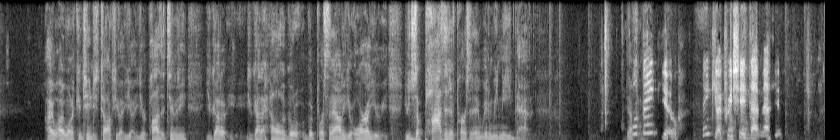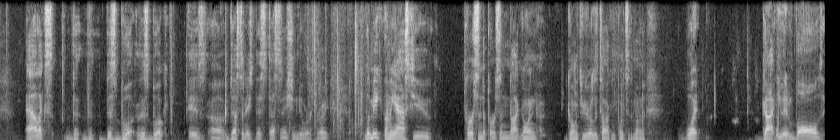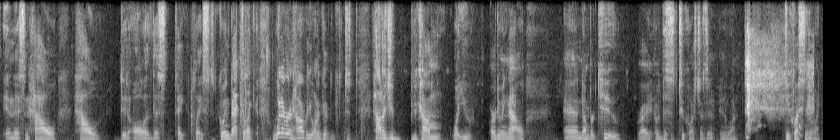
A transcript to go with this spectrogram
I, I want to continue to talk to you. you. Your positivity. You got a you got a hell of a good, good personality. Your aura. You you're just a positive person, and, we need that. Well, thank you. Thank you. I appreciate that, Matthew. Alex, the, the this book, this book is uh, destination. This destination New Earth, right? Let me let me ask you, person to person, not going going through your early talking points at the moment. What got you involved in this, and how how did all of this take place? Going back to like whatever and however you want to go. Just how did you become what you are doing now? And number two, right? Oh, this is two questions in, in one. two questions in one.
